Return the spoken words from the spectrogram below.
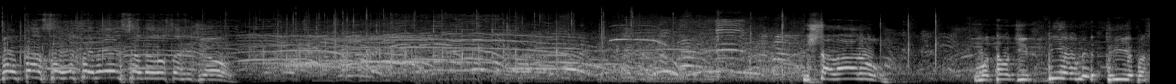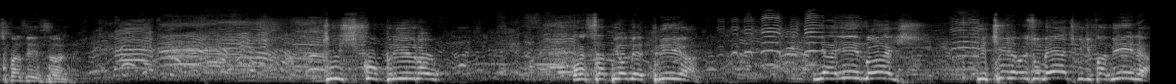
voltar a ser referência na nossa região. instalaram uma tal de biometria para se fazer exame. Descobriram essa biometria. E aí nós, que tínhamos um médico de família,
